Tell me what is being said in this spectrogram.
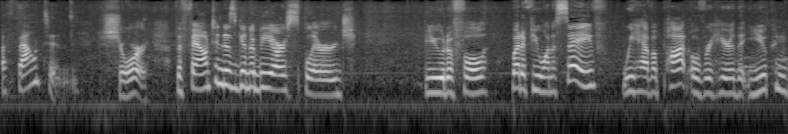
a fountain. Sure. The fountain is going to be our splurge. Beautiful. But if you want to save, we have a pot over here that you can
